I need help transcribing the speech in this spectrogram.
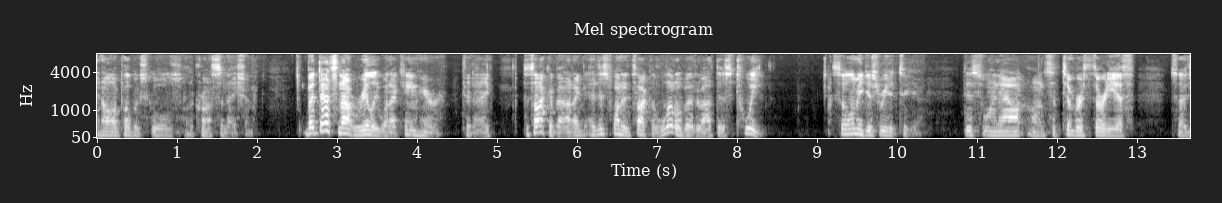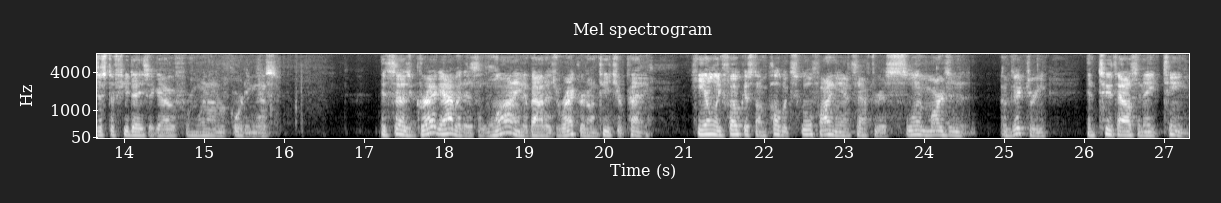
in all our public schools across the nation. But that's not really what I came here today to talk about. I, I just wanted to talk a little bit about this tweet. So let me just read it to you. This went out on September 30th, so just a few days ago from when I'm recording this. It says Greg Abbott is lying about his record on teacher pay. He only focused on public school finance after his slim margin of victory in 2018.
